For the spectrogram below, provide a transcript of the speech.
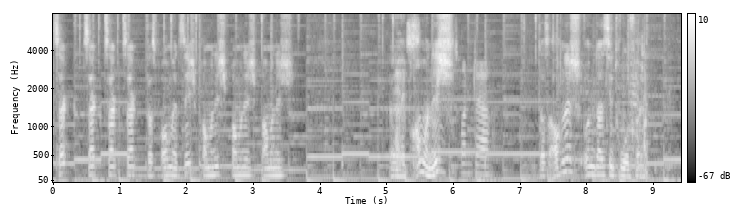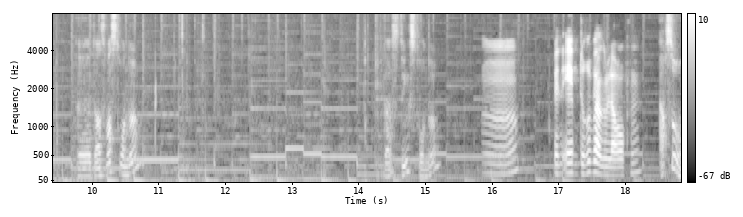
Zack, zack, zack, zack. Das brauchen wir jetzt nicht. Brauchen wir nicht, brauchen wir nicht, brauchen wir nicht. Äh, brauchen wir nicht. Das auch nicht. Und da ist die Truhe voll. Äh, da ist was drunter. Da ist Dings drunter. Mhm. Bin eben drüber gelaufen. Ach so.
